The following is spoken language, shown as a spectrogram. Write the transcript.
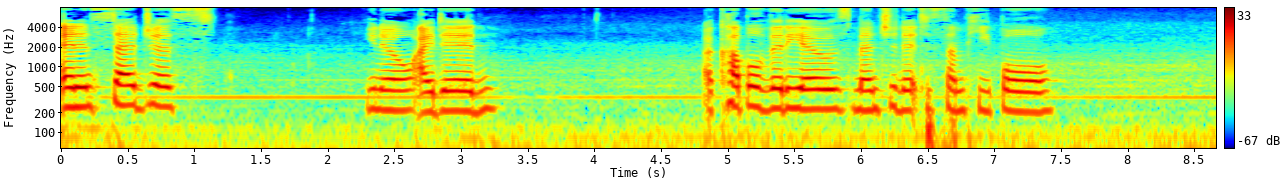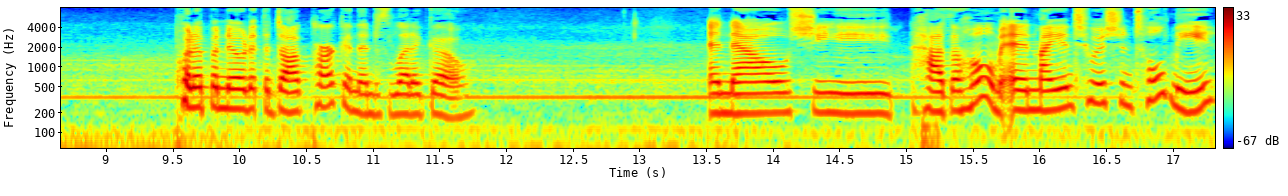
And instead, just, you know, I did a couple videos, mentioned it to some people, put up a note at the dog park, and then just let it go. And now she has a home. And my intuition told me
